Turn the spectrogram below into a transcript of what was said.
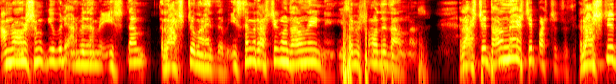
আমরা অনেক সময় কি বলি, আমরা আমরা ইসলাম রাষ্ট্র বানাইতে হবে ইসলামের রাষ্ট্রের কোনো ধারণাই নেই। ইসলামের সমাজের ধারণা আছে। রাষ্ট্রের ধারণা আসছে পাশ্চাত্য। রাষ্ট্রের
